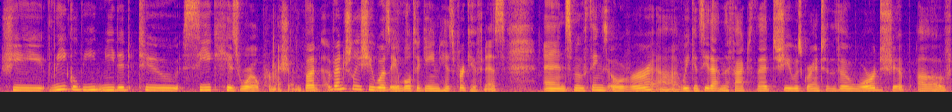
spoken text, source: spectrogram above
she legally needed to seek his royal permission, but eventually she was able to gain his forgiveness and smooth things over. Uh, we can see that in the fact that she was granted the wardship of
